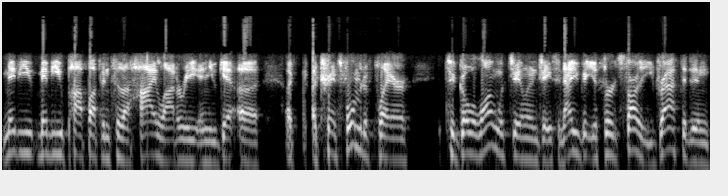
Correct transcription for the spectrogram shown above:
maybe you, maybe you pop up into the high lottery and you get a, a, a transformative player to go along with Jaylen and Jayson. Now you get your third star that you drafted and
